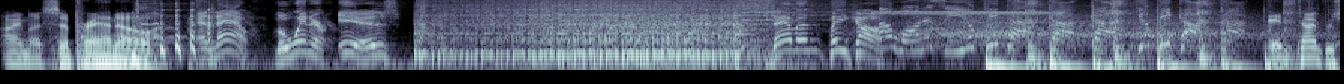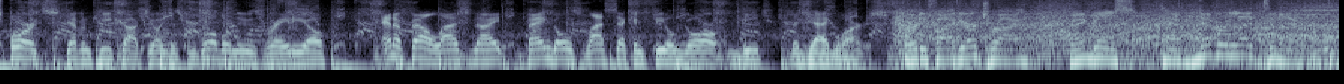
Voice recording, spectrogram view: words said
I'm a soprano. And now, the winner is. Devin Peacock. I wanna see you peacock, cock, cock, you peacock, cock. it's time for sports. Devin Peacock joins us from Global News Radio. NFL last night, Bengals last second field goal beat the Jaguars. 35 yard try. Bengals have never led tonight.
